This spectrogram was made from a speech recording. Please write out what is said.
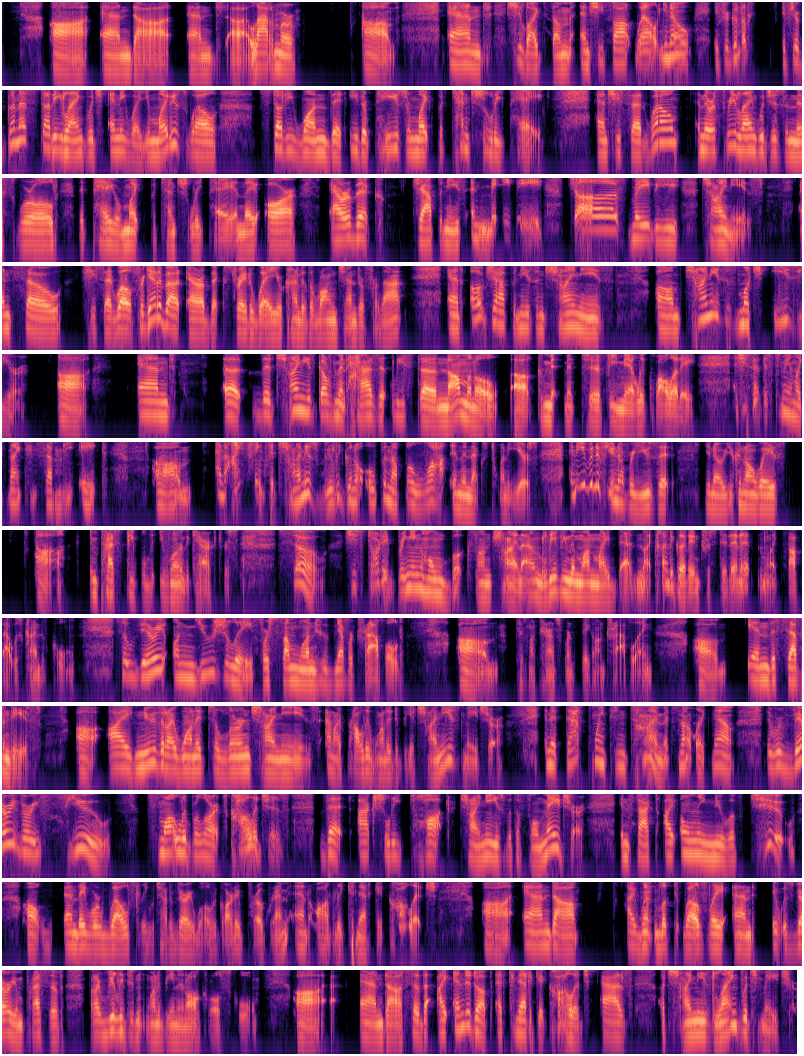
uh, and uh, and uh, Latimer um, and she liked them and she thought well you know if you're gonna if you're gonna study language anyway you might as well study one that either pays or might potentially pay. And she said, well, and there are three languages in this world that pay or might potentially pay, and they are Arabic, Japanese, and maybe, just maybe, Chinese. And so she said, Well, forget about Arabic straight away. You're kind of the wrong gender for that. And of Japanese and Chinese, um, Chinese is much easier. Uh, and uh, the Chinese government has at least a nominal uh, commitment to female equality. And she said this to me in like 1978. Um, And I think that China is really going to open up a lot in the next 20 years. And even if you never use it, you know, you can always uh, impress people that you've learned the characters. So she started bringing home books on China and leaving them on my bed. And I kind of got interested in it and like thought that was kind of cool. So very unusually for someone who'd never traveled, because um, my parents weren't big on traveling, um, in the 70s, uh, I knew that I wanted to learn Chinese and I probably wanted to be a Chinese major. And at that point in time, it's not like now, there were very, very few small liberal arts colleges that actually taught Chinese with a full major. In fact, I only knew of two, uh, and they were Wellesley, which had a very well regarded program, and Audley Connecticut College. Uh, and uh, I went and looked at Wellesley, and it was very impressive, but I really didn't want to be in an all girls school. Uh, and uh, so that I ended up at Connecticut College as a Chinese language major.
